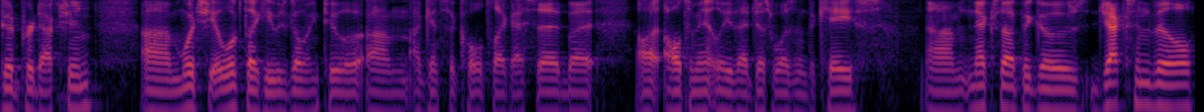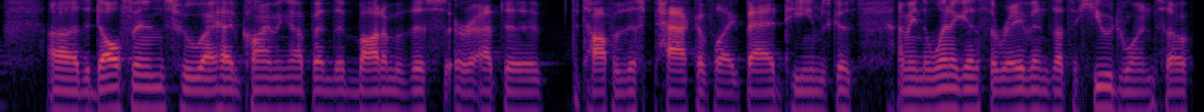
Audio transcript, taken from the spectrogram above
good production, um, which it looked like he was going to um, against the Colts, like I said. But uh, ultimately, that just wasn't the case. Um, next up, it goes Jacksonville, uh, the Dolphins, who I had climbing up at the bottom of this or at the, the top of this pack of like bad teams. Because I mean, the win against the Ravens, that's a huge one. So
